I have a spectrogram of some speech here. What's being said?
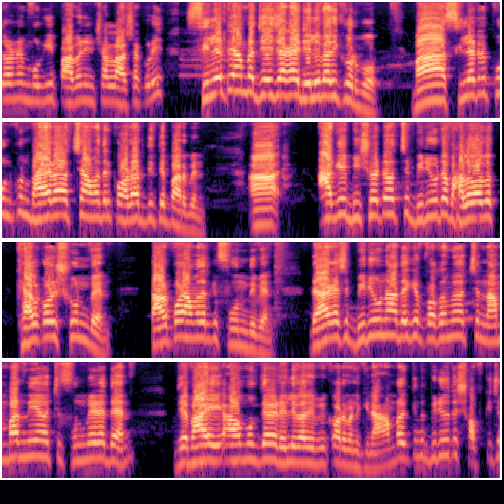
ধরনের মুরগি পাবেন ইনশাল্লাহ আশা করি। সিলেটে আমরা যে জায়গায় ডেলিভারি করব, বা সিলেটের কোন কোন ভাইরা হচ্ছে আমাদেরকে অর্ডার দিতে পারবেন আগে বিষয়টা হচ্ছে ভিডিওটা ভালোভাবে খেয়াল করে শুনবেন, তারপরে আমাদেরকে ফোন দিবেন। দেখা গেছে ভিডিও না দেখে প্রথমে হচ্ছে নাম্বার নিয়ে হচ্ছে ফোন মেরে দেন যে, ভাই অমুক জায়গায় ডেলিভারি করবেন কিনা? আমরা কিন্তু ভিডিওতে সবকিছু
